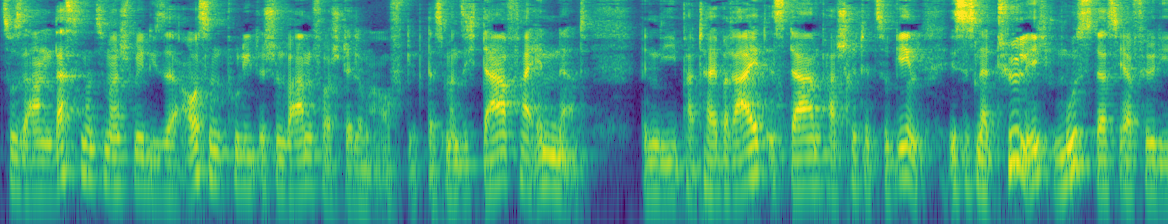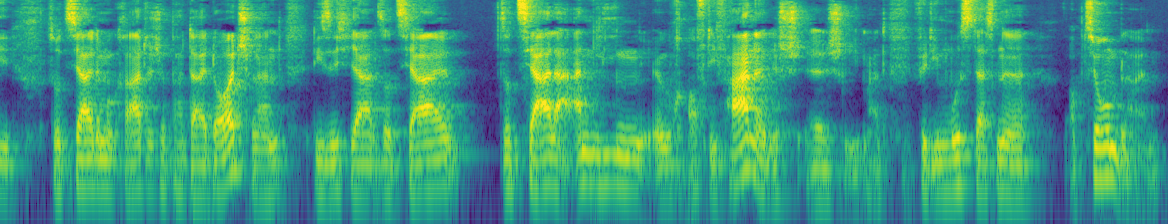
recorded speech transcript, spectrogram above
zu sagen, dass man zum Beispiel diese außenpolitischen Wahnvorstellungen aufgibt, dass man sich da verändert. Wenn die Partei bereit ist, da ein paar Schritte zu gehen, ist es natürlich, muss das ja für die Sozialdemokratische Partei Deutschland, die sich ja sozial soziale Anliegen auf die Fahne gesch äh, geschrieben hat, für die muss das eine Option bleiben.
